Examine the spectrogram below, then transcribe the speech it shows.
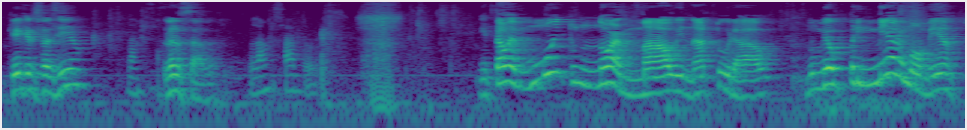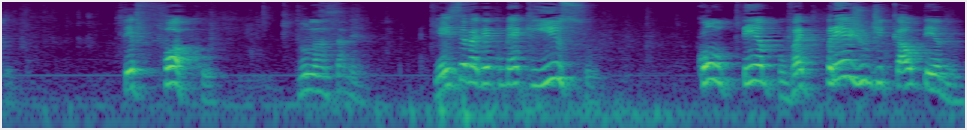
O que, que eles faziam? Lançavam. Lançadores. Então é muito normal e natural, no meu primeiro momento, ter foco no lançamento. E aí você vai ver como é que isso, com o tempo, vai prejudicar o Pedro.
